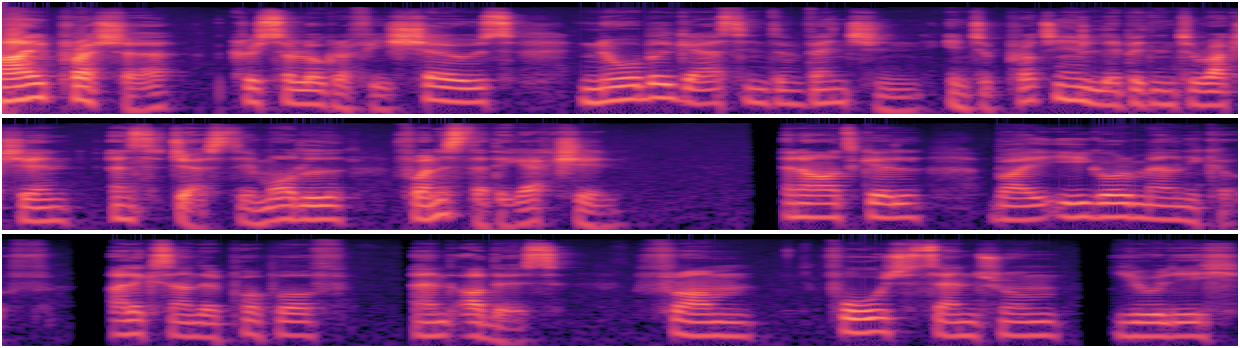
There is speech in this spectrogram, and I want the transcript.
High pressure crystallography shows noble gas intervention into protein lipid interaction and suggests a model for anesthetic action. An article by Igor Melnikov, Alexander Popov, and others from Forschungszentrum Jülich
